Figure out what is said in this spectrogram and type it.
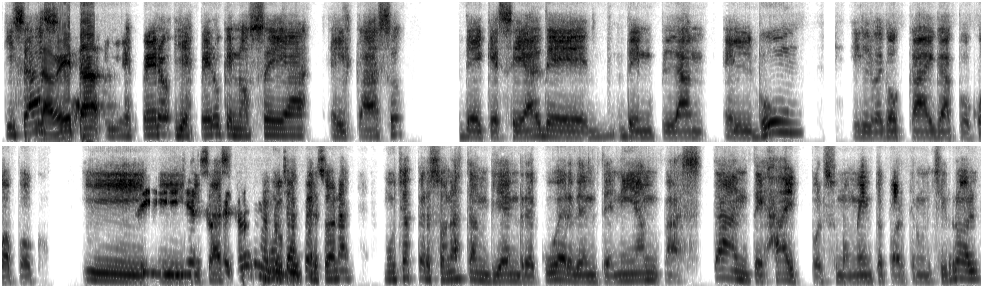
Quizás la beta y espero y espero que no sea el caso de que sea de, de en plan el boom y luego caiga poco a poco. Y, y quizás muchas personas, muchas personas también recuerden, tenían bastante hype por su momento por Crunchyroll,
